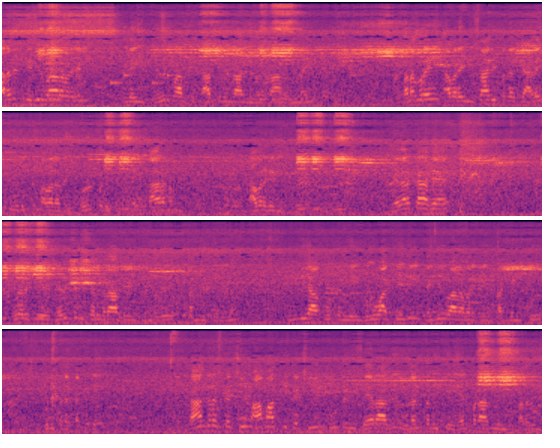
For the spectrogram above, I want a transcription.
அரவிந்த் கெஜ்ரிவால் அவர்கள் இதை எதிர்பார்த்து காத்திருந்தார் என்பதுதான் உண்மை. பலமுறை அவரை விசாரிப்பதற்கு அழைப்பு விடுத்தும் அவர் அதை பொருட்படுத்தவில்லை. காரணம் அவர்கள் எதற்காக இவருக்கு நெருக்கடி தருகிறார்கள் என்பது நன்கு தெரியும். இந்தியா கூட்டணியை உருவாக்கியதில் கெஜ்ரிவால் அவர்களின் பங்களிப்பு குறிப்பிடத்தக்கது. காங்கிரஸ் கட்சியும் ஆம் ஆத்மி கட்சியும் கூட்டணி சேராது உடன்படிக்கை ஏற்படாது என்று பலரும்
